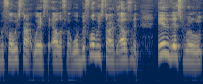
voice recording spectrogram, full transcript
before we start, where's the elephant? Well, before we start, the elephant in this room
